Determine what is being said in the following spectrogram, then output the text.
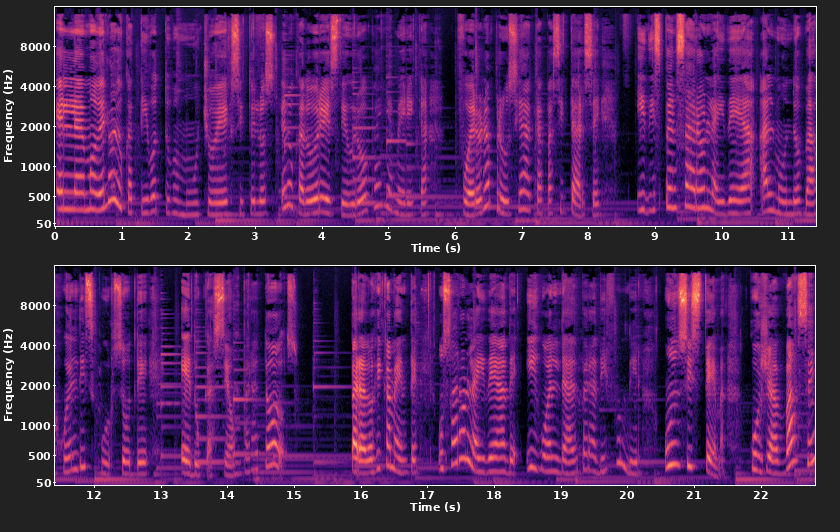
el modelo educativo tuvo mucho éxito y los educadores de Europa y América fueron a Prusia a capacitarse y dispensaron la idea al mundo bajo el discurso de educación para todos. Paradójicamente, usaron la idea de igualdad para difundir un sistema cuya base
